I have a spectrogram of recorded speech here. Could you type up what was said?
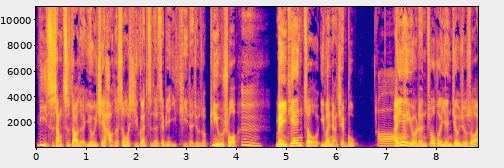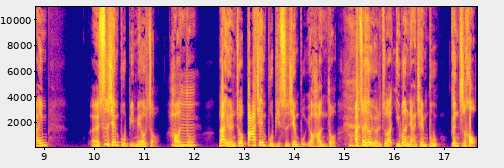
历史上知道的有一些好的生活习惯值得这边一提的，就是说，譬如说嗯，每天走一万两千步，哦，啊，因为有人做过研究，就是说，哎，呃，四千步比没有走好很多。嗯那有人做八千步比四千步又好很多，啊，最后有人做到一万两千步 跟之后，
